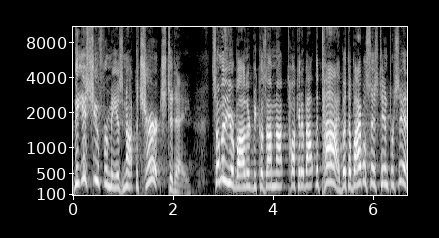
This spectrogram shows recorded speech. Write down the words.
the issue for me is not the church today. Some of you are bothered because I'm not talking about the tithe, but the Bible says 10%.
